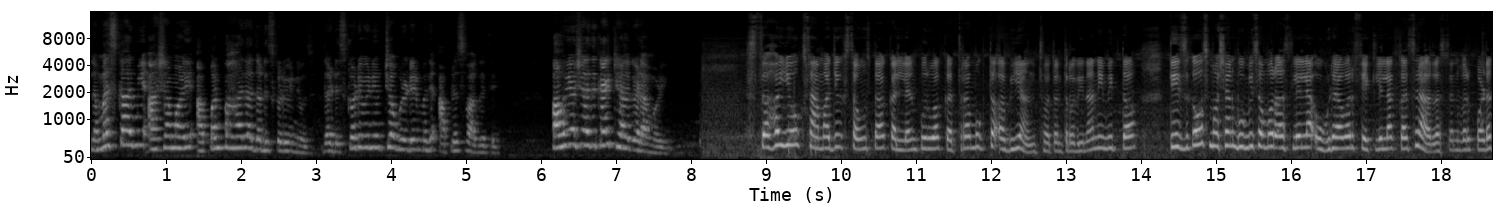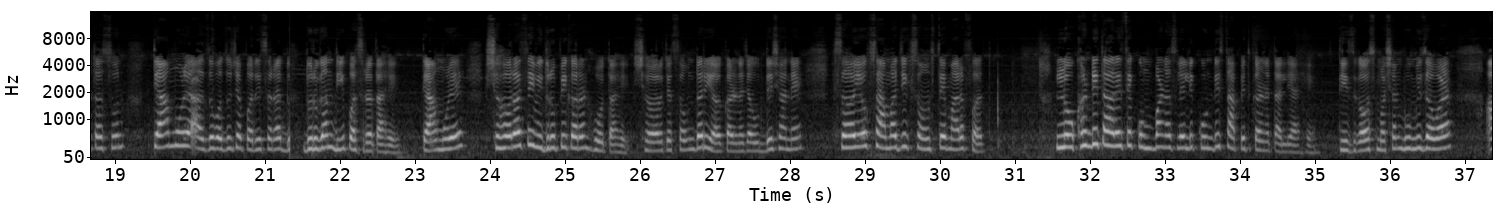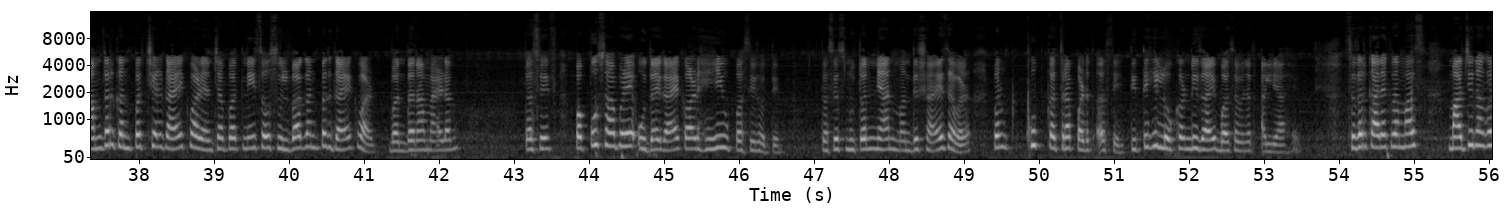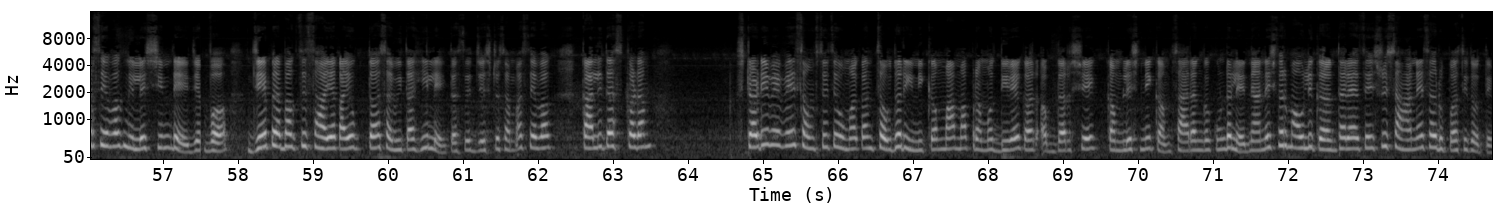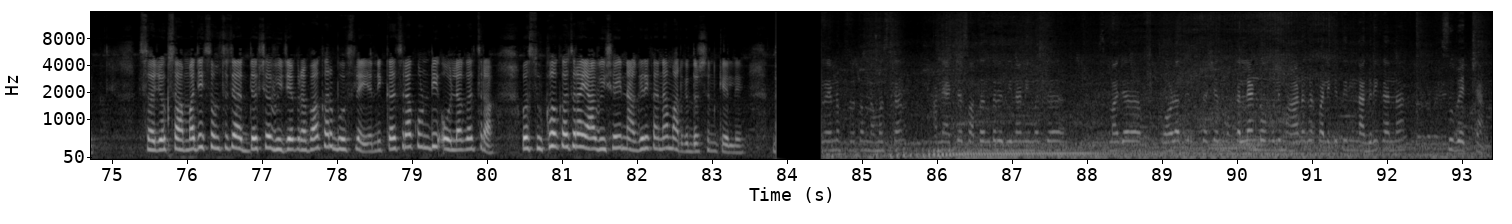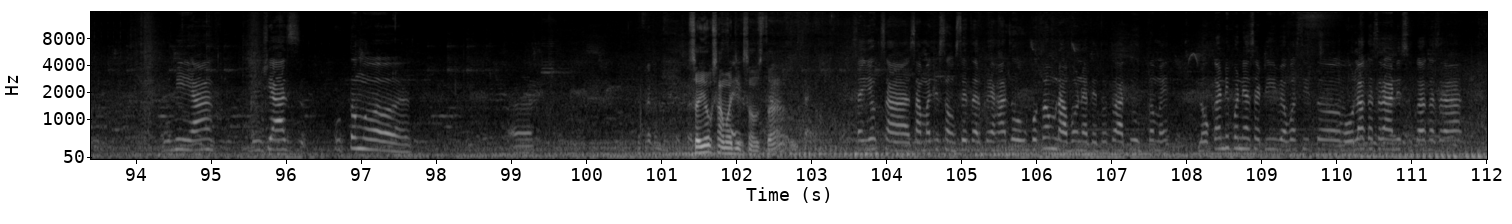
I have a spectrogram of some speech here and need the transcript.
नमस्कार मी आशा माळी. आपण पाहता the Discovery news. The Discovery न्यूजच्या बुलेटिनमध्ये आपलं स्वागत आहे. पाहूया अशा काही ठळक घडामोडी सहयोग सामाजिक संस्था कल्याणपूर्वक कचरामुक्त अभियान स्वतंत्र दिनानिमित्त तिसगाव स्मशानभूमीसमोर असलेल्या उघड्यावर फेकलेला कचरा रस्त्यांवर पडत असून त्यामुळे आजूबाजूच्या परिसरात दुर्गंधी पसरत आहे. त्यामुळे शहराचे विद्रुपीकरण होत आहे. शहराचे सौंदर्य करण्याच्या उद्देशाने सहयोग सामाजिक संस्थेमार्फत लोखंडी तारेचे कुंपण असलेली कुंडी स्थापित करण्यात आली आहे. तिसगाव स्मशानभूमीजवळ आमदार गणपत शेठ गायकवाड यांच्या पत्नी सौ सुलभा गणपत गायकवाड वंदना मॅडम तसेच पप्पू साबळे उदय गायकवाड हेही उपस्थित होते. तसेच नूतन ज्ञान मंदिर शाळेजवळ पण खूप कचरा पडत असे. तिथेही लोखंडी जाळी बसवण्यात आली आहे. सदर कार्यक्रमास माजी नगरसेवक निलेश शिंदे जे व जे प्रभागचे सहाय्यक आयुक्त सविता हिले तसेच ज्येष्ठ समाजसेवक कालिदास कदम स्टडी वेवे संस्थेचे उमाकांत चौधरी निकम मामा प्रमोद दिरेकर अब्दार शेख कमलेश निकम सारंग कुंडले ज्ञानेश्वर माऊली ग्रंथालयाचे श्री सहाने सर उपस्थित होते. सहयोग सामाजिक संस्थेचे अध्यक्ष विजय प्रभाकर भोसले यांनी कचरा कुंडी ओला कचरा व सुख कचरा याविषयी नागरिकांना मार्गदर्शन केले. सगळ्यांना प्रथम नमस्कार. आणि आजच्या स्वातंत्र्य दिनानिमित्त माझ्या वॉर्डातील तसेच कल्याण डोंबिवली महानगरपालिकेतील नागरिकांना शुभेच्छा. मी या दिवशी आज उत्तम सहयोग सामाजिक संस्था सहयोग सा सामाजिक संस्थेतर्फे हा जो उपक्रम राबवण्यात येतो तो अतिउत्तम आहे. लोकांनी पण यासाठी व्यवस्थित ओला कचरा आणि सुका कचरा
